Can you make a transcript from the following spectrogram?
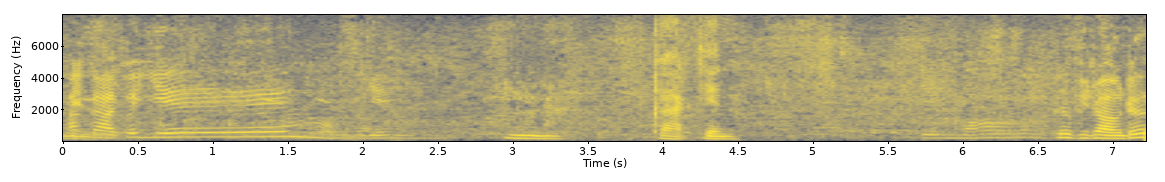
เน้อานกาศก็เย็น เย็น อืมอากาศเย็น เย็นมากเด้อพี่น้องเด้อ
